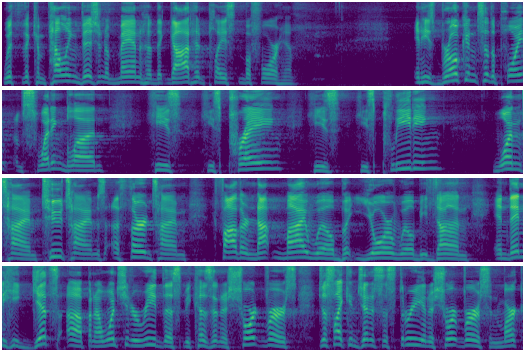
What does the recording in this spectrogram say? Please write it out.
with the compelling vision of manhood that God had placed before him. And he's broken to the point of sweating blood. He's, he's praying, he's, he's pleading one time, two times, a third time, Father, not my will, but your will be done. And then he gets up, and I want you to read this because in a short verse, just like in Genesis 3, in a short verse, in Mark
